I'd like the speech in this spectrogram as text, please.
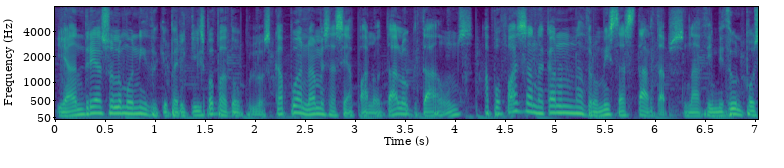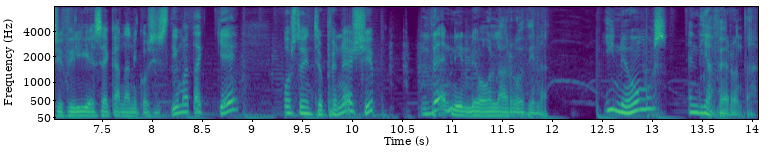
Η Άντρια Σολομονίδου και ο Περικλής Παπαδόπουλος, κάπου ανάμεσα σε απανοτά lockdowns, αποφάσισαν να κάνουν αναδρομή στα startups, να θυμηθούν πως οι φιλίες έκαναν οικοσυστήματα και πως το entrepreneurship δεν είναι όλα ρόδινα. Είναι όμως ενδιαφέροντα.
